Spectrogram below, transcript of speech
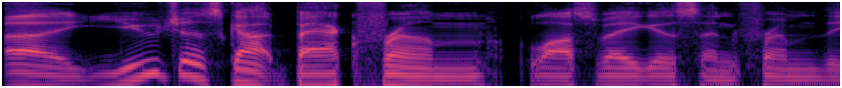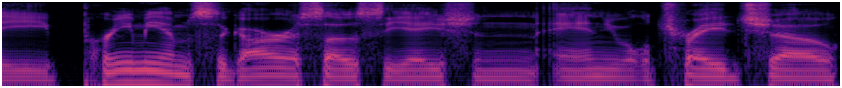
uh, you just got back from Las Vegas and from the Premium Cigar Association annual trade show,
